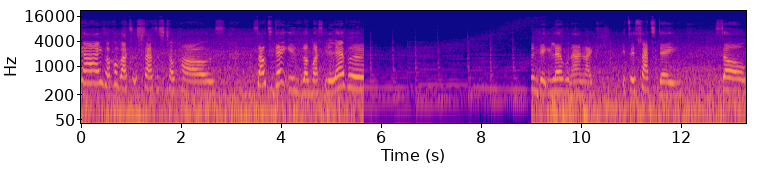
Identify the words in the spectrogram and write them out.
Guys, welcome back to Shazy's Chophouse. So today is Vlogmas 11. Day 11 and like it's a Saturday. So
